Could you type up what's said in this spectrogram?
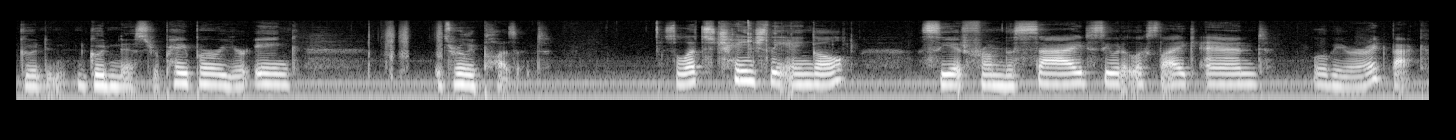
good goodness, your paper, your ink, it's really pleasant. So let's change the angle, see it from the side, see what it looks like, and we'll be right back.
